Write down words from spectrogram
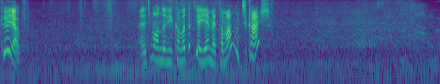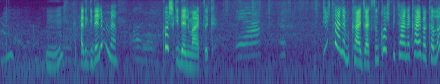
Pü yap. Anneciğim onları yıkamadık ya yeme tamam mı? Çıkar. Hı. Hadi gidelim mi? Koş gidelim artık. Bir tane mi kayacaksın? Koş bir tane kay bakalım.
